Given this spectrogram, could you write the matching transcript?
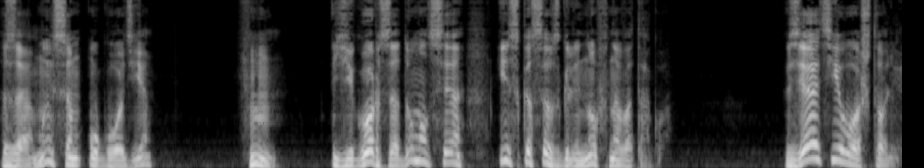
за мысом угодья». «Хм». Егор задумался, искоса взглянув на ватагу. «Взять его, что ли?»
